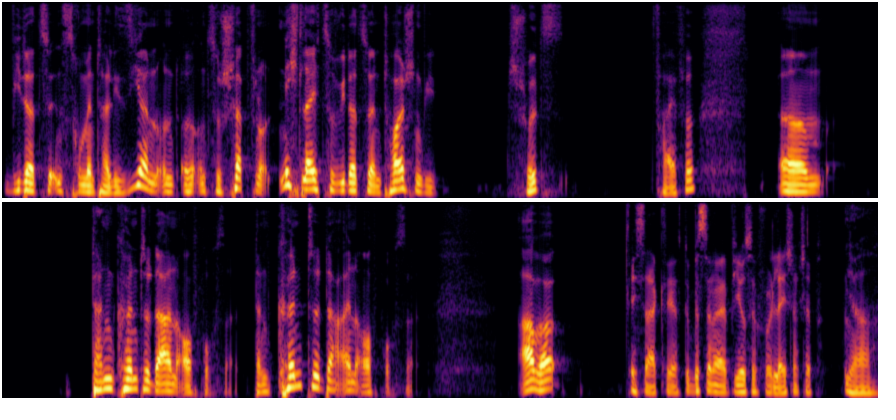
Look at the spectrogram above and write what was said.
wieder zu instrumentalisieren und, und, und zu schöpfen und nicht leicht so wieder zu enttäuschen wie Schulz Pfeife, ähm, dann könnte da ein Aufbruch sein. Dann könnte da ein Aufbruch sein. Aber, Ich sag dir, du bist in einer abusive relationship. ja,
